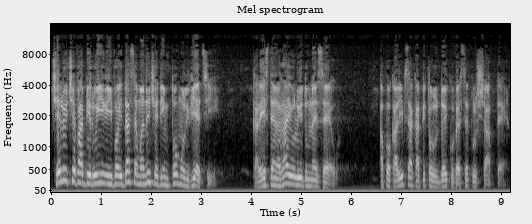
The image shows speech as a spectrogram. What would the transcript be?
Celui ce va birui îi voi da să mănânce din pomul vieții, care este în raiul lui Dumnezeu. Apocalipsa, capitolul 2, cu versetul 7.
